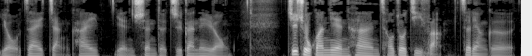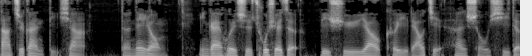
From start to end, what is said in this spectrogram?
有在展开延伸的枝干内容。基础观念和操作技法这两个大枝干底下的内容，应该会是初学者必须要可以了解和熟悉的，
